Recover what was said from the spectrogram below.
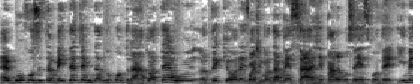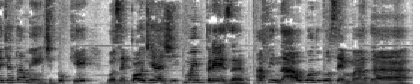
é bom você também determinar no contrato até, onde, até que horas pode mandar mensagem para você responder imediatamente, porque você pode agir como uma empresa. Afinal, quando você manda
